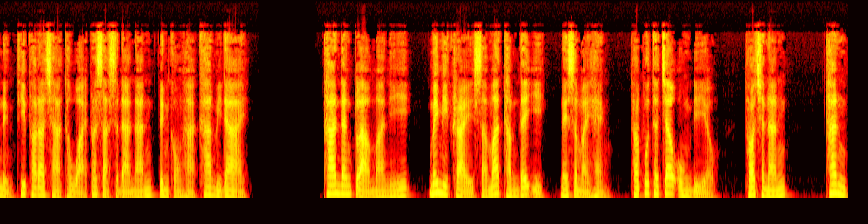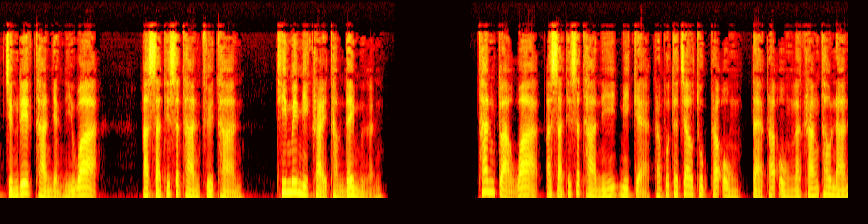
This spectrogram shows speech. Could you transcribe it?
หนึ่งที่พระราชาถวายพระศาสดานั้นเป็นของหาค่ามิได้ ทานดังกล่าวมานี้ไม่มีใครสามารถทำได้อีกในสมัยแห่ง พระพุทธเจ้าองค์เดียว เพราะฉะนั้น ท่านจึงเรียกทานอย่างนี้ว่าอาสัตทิสทานคือทานที่ไม่มีใครทำได้เหมือน ท่านกล่าวว่าอาสัตทิสทานนี้มีแก่พระพุทธเจ้าทุกพระองค์ แต่พระองค์ละครั้งเท่านั้น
